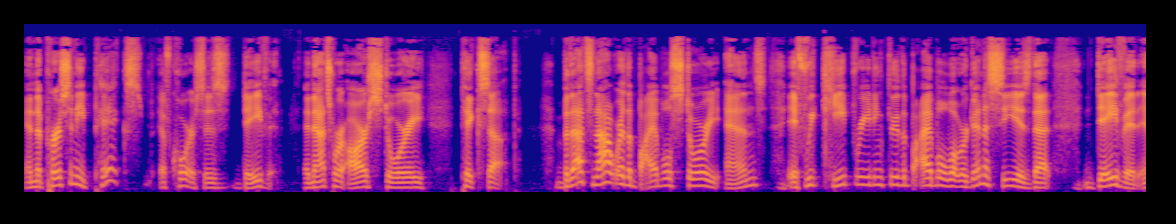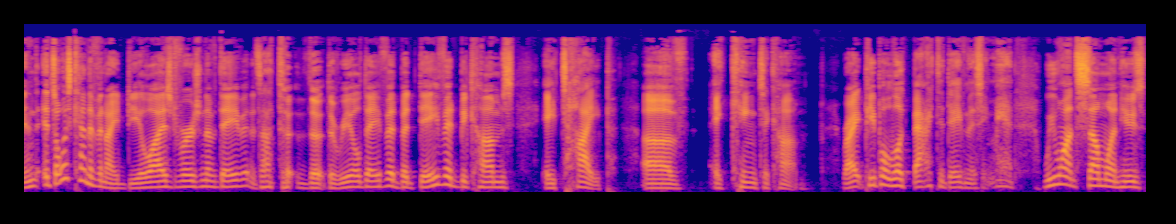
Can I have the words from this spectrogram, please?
And the person he picks, of course, is David. And that's where our story picks up. But that's not where the Bible story ends. If we keep reading through the Bible, what we're going to see is that David, and it's always kind of an idealized version of David, it's not the, the, the real David, but David becomes a type of a king to come right? People look back to David and they say, man, we want someone who's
